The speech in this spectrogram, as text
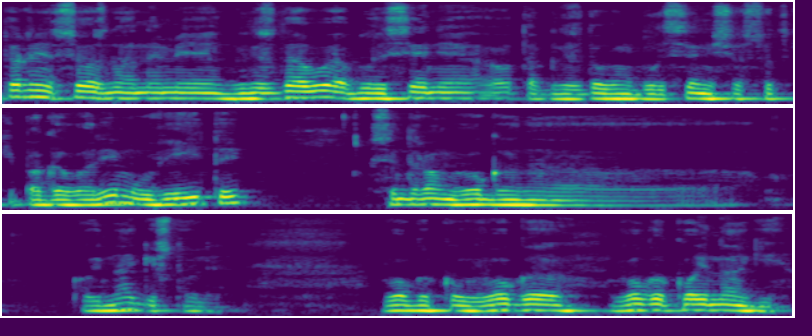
пернициозная анемия, гнездовое облысение, вот о гнездовом облысении сейчас все-таки поговорим, увеиты, синдром Вога Койнаги, что ли? Вога, Вога, Вога Койнаги.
